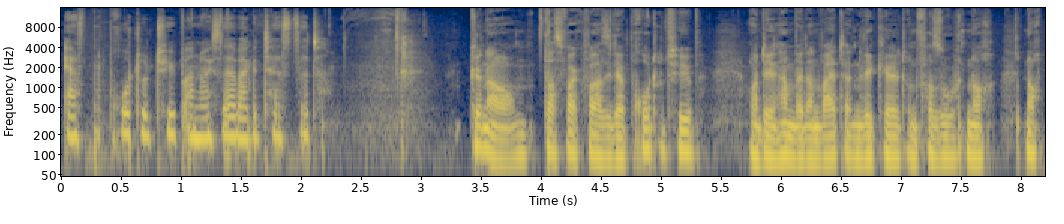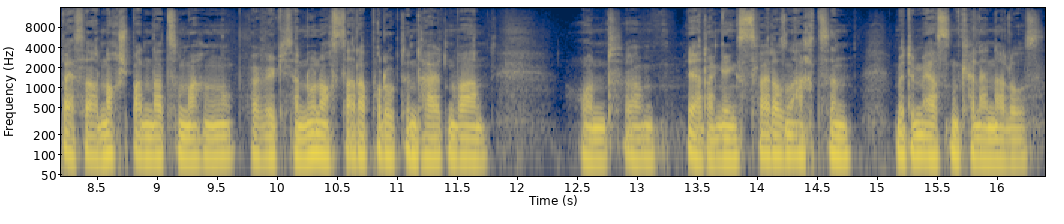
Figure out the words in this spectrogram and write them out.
ersten Prototyp an euch selber getestet? Genau, das war quasi der Prototyp und den haben wir dann weiterentwickelt und versucht noch, noch besser und noch spannender zu machen, weil wirklich dann nur noch Startup-Produkte enthalten waren. Und ähm, ja, dann ging es 2018 mit dem ersten Kalender los.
